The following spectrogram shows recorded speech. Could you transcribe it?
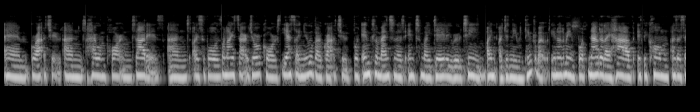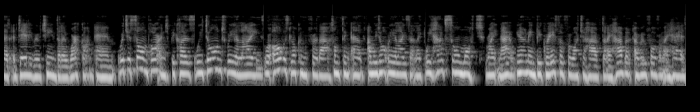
um gratitude and how important that is. And I suppose when I started your course, yes, I knew about gratitude, but implementing it into my daily routine, I, I didn't even think about it. You know what I mean? But now that I have, it's become, as I said, a daily routine that I work on, um, which is so important because we don't realize we're always looking for that something else, and we don't realize that like we have so much right now. You know what I mean? Be grateful for what you have. That I have a, a roof over my head.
